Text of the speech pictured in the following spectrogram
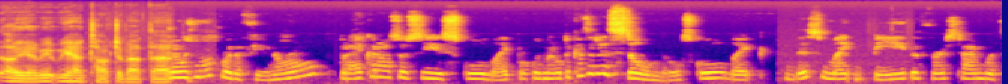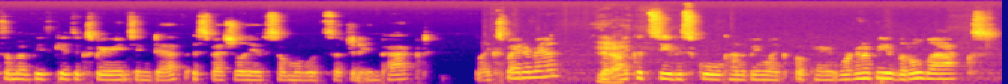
Oh, yeah, we, we had talked about that. It was more for the funeral, but I could also see a school like Brooklyn Middle because it is still middle school. Like this might be the first time with some of these kids experiencing death, especially if someone with such an impact like Spider Man. That Yeah. I could see the school kind of being like, okay, we're gonna be a little lax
